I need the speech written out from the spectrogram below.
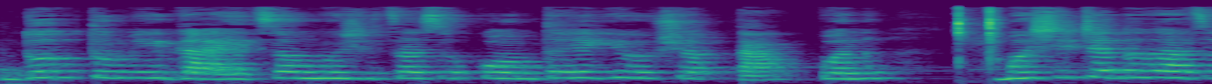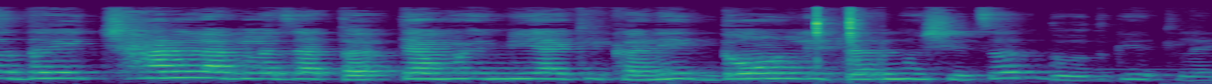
दूध तुम्ही गाईचं म्हशीचं असं कोणतंही घेऊ शकता पण म्हशीच्या दुधाचं दही छान लागलं जातं त्यामुळे मी या ठिकाणी दोन लिटर म्हशीचं दूध घेतलंय.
